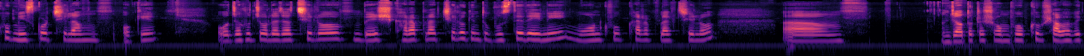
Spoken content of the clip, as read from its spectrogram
খুব মিস করছিলাম ওকে। ও যখন চলে যাচ্ছিল, বেশ খারাপ লাগছিল কিন্তু বুঝতে দেয়নি মন খুব খারাপ লাগছিল। যতটা সম্ভব খুব স্বাভাবিক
